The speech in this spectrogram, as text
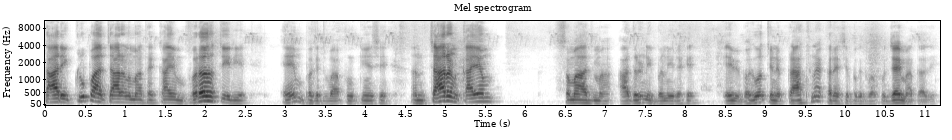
તારી કૃપા ચારણ માથે કાયમ વરહતી રહે. એમ ભગત બાપુ કહે છે અને ચારણ કાયમ સમાજમાં આદરણી બની રહે. એવી ભગવતીને પ્રાર્થના કરે છે ભગત બાપુ. જય માતાજી.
